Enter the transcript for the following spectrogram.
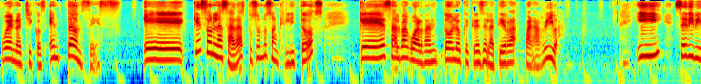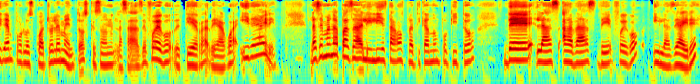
Bueno, chicos, entonces, eh, ¿qué son las hadas? Pues son los angelitos que salvaguardan todo lo que crece la tierra para arriba y se dividen por los cuatro elementos que son las hadas de fuego, de tierra, de agua y de aire. La semana pasada, Lili, estábamos platicando un poquito de las hadas de fuego y las de aire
